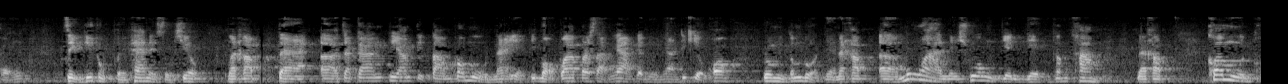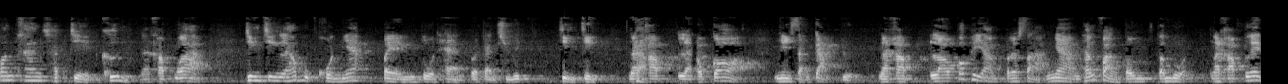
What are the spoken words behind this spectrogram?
ของสิ่งที่ถูกเผยแพร่ในโซเชียลนะครับ แต่จากการพยายามติดตามข้อมูลนะอย่างที่บอกว่าประสานงานกับหน่วยงานที่เกี่ยวข้องรวมถึงตำรวจเนี่ยนะครับเมื่อวานในช่วงเย็นๆค่ำๆนะครับ ข้อมูลค่อนข้างชัดเจนขึ้นนะครับว่าจริง ๆ แล้วบุคคลเนี้ยเป็นตัวแทนประกันชีวิตจริง ๆนะครับ แล้วก็มีสังกัดอยู่นะครับ เราก็พยายามประสานงานทั้งฝั่งตำรวจนะครับ เพื่อให้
